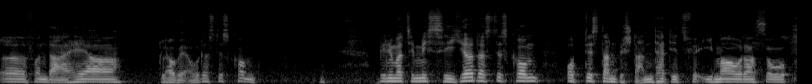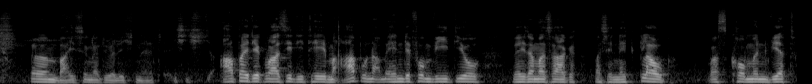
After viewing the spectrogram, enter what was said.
Äh, von daher glaube ich auch, dass das kommt. Bin ich mir ziemlich sicher, dass das kommt. Ob das dann Bestand hat jetzt für immer oder so, ähm, weiß ich natürlich nicht. Ich, ich arbeite quasi die Themen ab und am Ende vom Video werde ich dann mal sagen, was ich nicht glaube, was kommen wird.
